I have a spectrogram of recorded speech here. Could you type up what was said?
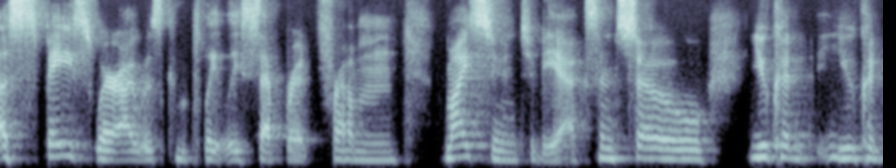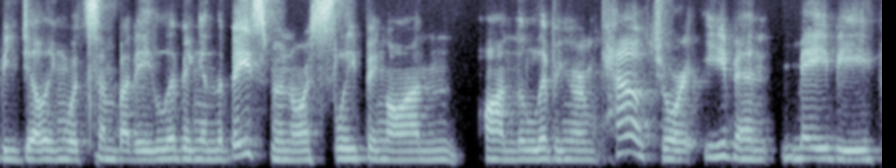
a space where I was completely separate from my soon to be ex. And so you could you could be dealing with somebody living in the basement or sleeping on on the living room couch or even maybe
